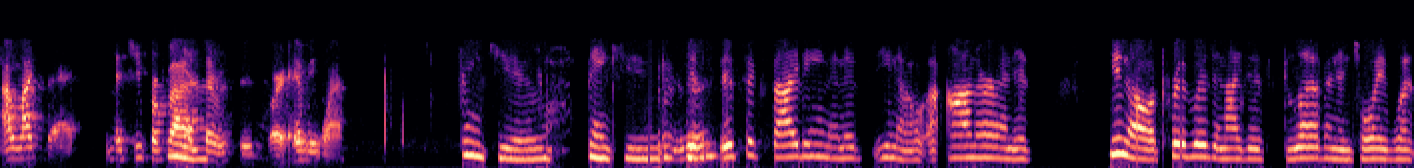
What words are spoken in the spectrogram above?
I I like that that you provide Yeah. services for everyone. Thank you. Thank you. Mhm. It's it's exciting and it's, you know, an honor and it's you know, a privilege and I just love and enjoy what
